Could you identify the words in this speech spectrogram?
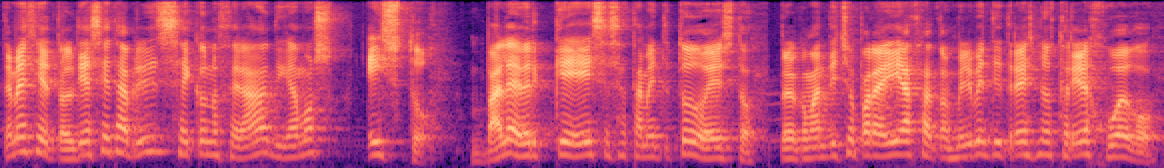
también es cierto, el día 6 de abril se conocerá, digamos, esto, ¿vale? A ver qué es exactamente todo esto. Pero como han dicho por ahí, hasta 2023 no estaría el juego.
